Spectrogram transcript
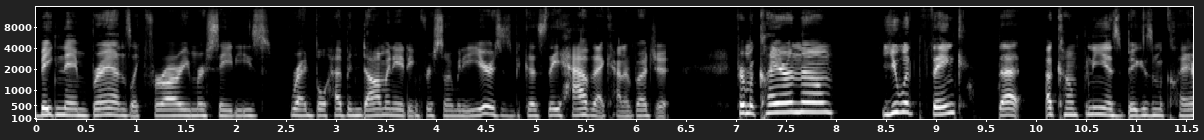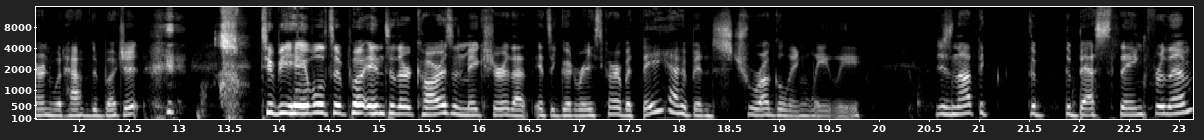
big name brands like Ferrari, Mercedes, Red Bull have been dominating for so many years is because they have that kind of budget. For McLaren though, you would think that a company as big as McLaren would have the budget to be able to put into their cars and make sure that it's a good race car, but they have been struggling lately. Which is not the the, the best thing for them.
